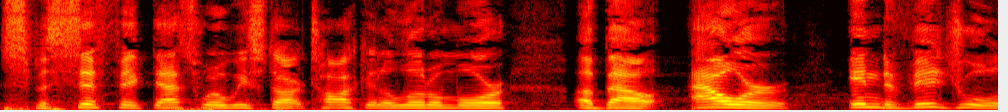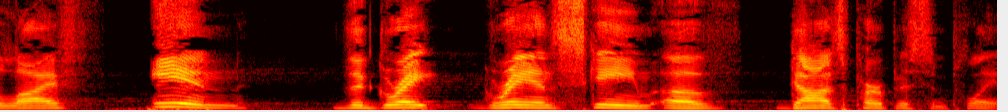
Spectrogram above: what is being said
specific. That's where we start talking a little more about our individual life in the great grand scheme of God's purpose and plan.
